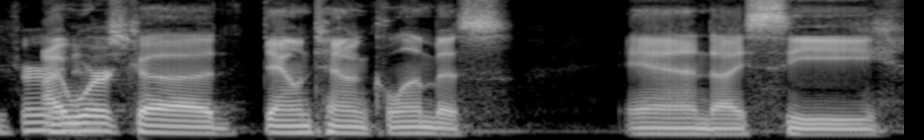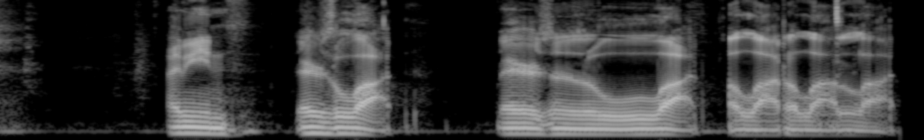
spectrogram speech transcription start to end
Very I nice. work uh, downtown Columbus, and I see. I mean, there's a lot. There's a lot, a lot, a lot, a lot,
